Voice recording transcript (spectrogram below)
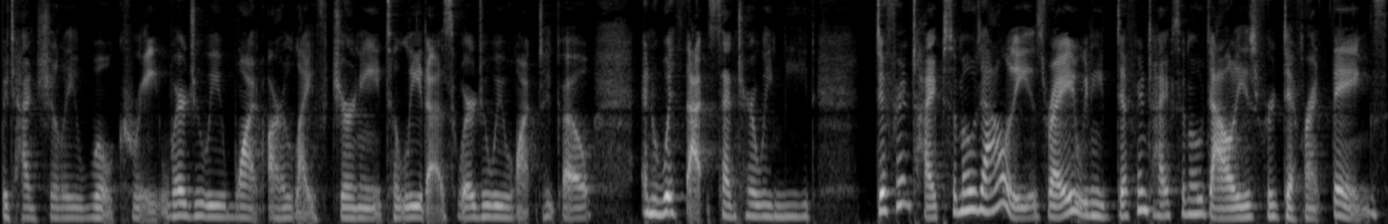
potentially will create. Where do we want our life journey to lead us? Where do we want to go? And with that center, we need different types of modalities, right? We need different types of modalities for different things.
